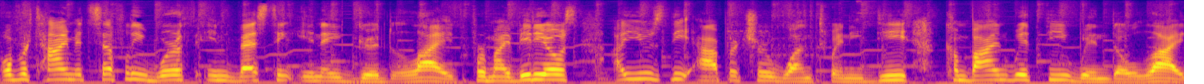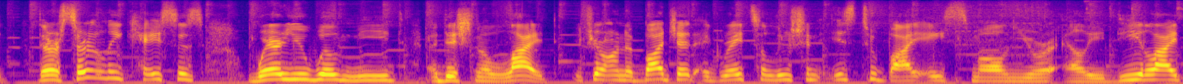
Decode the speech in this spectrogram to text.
Over time, it's definitely worth investing in a good light. For my videos, I use the Aputure 120D combined with the window light. There are certainly cases where you will need additional light. If you're on a budget, a great solution is to buy a small Neewer LED light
